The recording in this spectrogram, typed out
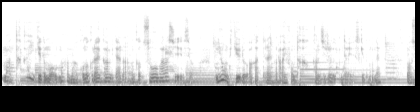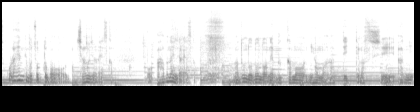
まあ高いけどもまあまあこのくらいかみたいななんか相場らしいですよ日本って給料上がってないから iPhone 高く感じるみたいですけどもねまあそこら辺でもちょっともうちゃうじゃないですか危ないじゃないですか。まあ、どんどんどんどんね、物価も日本も上がっていってますし、あに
